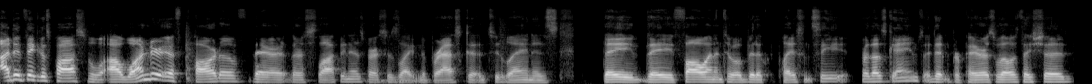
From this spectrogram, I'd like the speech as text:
I did think it's possible. I wonder if part of their their sloppiness versus like Nebraska and Tulane is they they fallen into a bit of complacency for those games. They didn't prepare as well as they should,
